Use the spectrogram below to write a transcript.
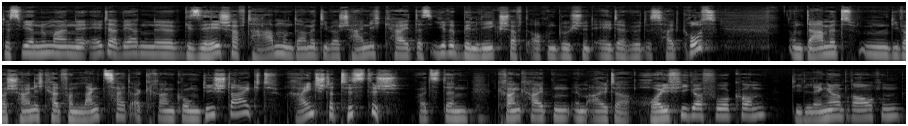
dass wir nun mal eine älter werdende Gesellschaft haben und damit die Wahrscheinlichkeit, dass ihre Belegschaft auch im Durchschnitt älter wird, ist halt groß. Und damit hm, die Wahrscheinlichkeit von Langzeiterkrankungen, die steigt. Rein statistisch weil es denn Krankheiten im Alter häufiger vorkommen, die länger brauchen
